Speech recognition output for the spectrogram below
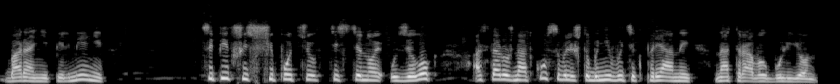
бараньи пельмени, цепившись щепотью в тестяной узелок, осторожно откусывали, чтобы не вытек пряный на травах бульон.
